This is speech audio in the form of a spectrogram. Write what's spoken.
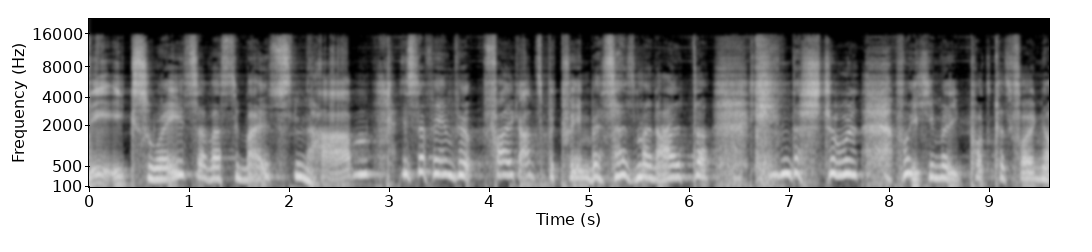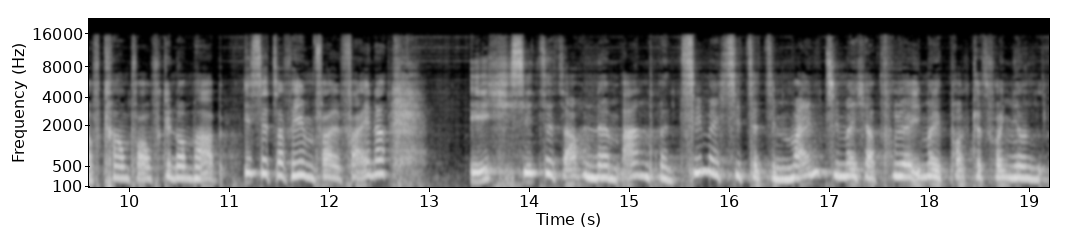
DX Racer, was die meisten haben. Ist auf jeden Fall ganz bequem, besser als mein alter Kinderstuhl, wo ich immer die Podcast-Folgen auf Krampf aufgenommen habe. Ist jetzt auf jeden Fall feiner. Ich sitze jetzt auch in einem anderen Zimmer. Ich sitze jetzt in meinem Zimmer. Ich habe früher immer die Podcast-Folgen in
